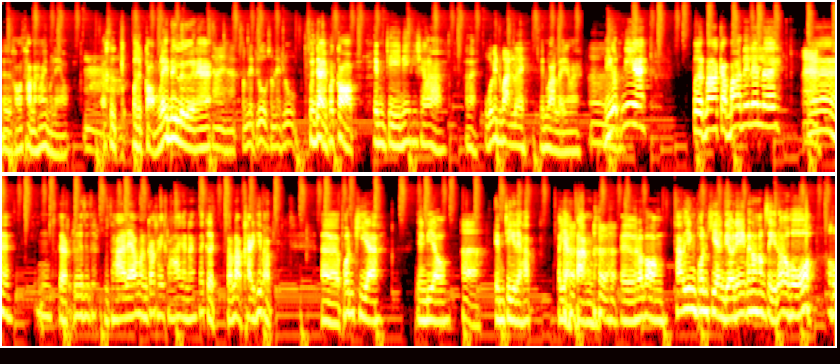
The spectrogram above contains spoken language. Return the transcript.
เออเขาทำมาให้หมดแล้วมก็คือเปิดกล่องเล่นได้เลยนะฮะ ใช่ฮะสำเร็จรูปสำเร็จรูปส่วนใหญ่ประกอบ MG นี่พี่ใช้เวลาเท่าไหร่โอ้ยเป็นวันเลย เป็นวันเลยใช่ไหมเออนี่ก็นี่ไงเปิดมากลับบ้านได้เล่นเลยอะเอออืมแต่คือสุดท้ายแล้วมันก็คล้ายๆกันนะ ถ้าเกิดสำหรับใครที่แบบเอ่อพ่นเคลียร์อย่างเดียว เออ MG เลยครับ ประหยัดตังค์ เออเออรับรองถ้ายิ่งพ่นเคลียร์อย่างเดียวนี้ไม่ต้องทำสีด้วยโอ้โห โอ้โห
